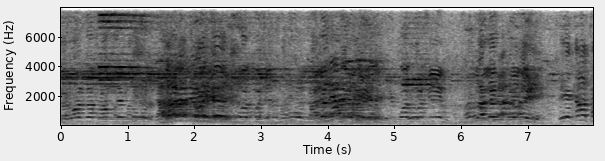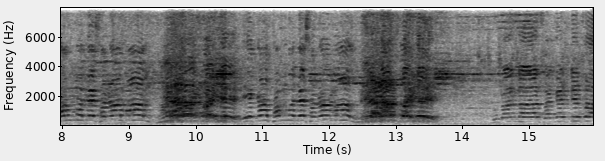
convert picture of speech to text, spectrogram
सर्वांचा प्रॉब्लेम दूर झालाच पाहिजे डिपॉझिट मशीन सुरू झालेच पाहिजे डिपॉझिट मशीन झालेच पाहिजे एका थंबमध्ये सगळा माल. एका थंबमध्ये सगळा माल. दुकानदार संघटनेचा.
